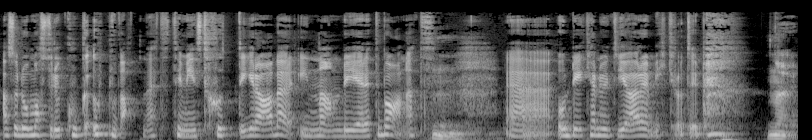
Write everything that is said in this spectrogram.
alltså då måste du koka upp vattnet till minst 70 grader innan du ger det till barnet. Eh, och det kan du inte göra i mikro typ. Nej.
